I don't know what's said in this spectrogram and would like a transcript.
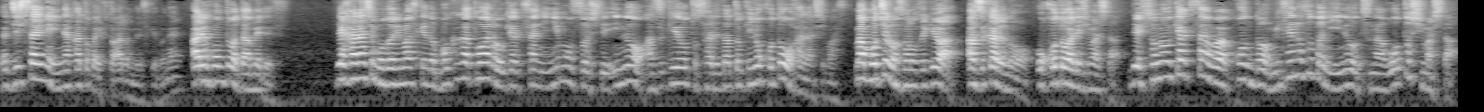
は。実際ね、田舎とか行くとあるんですけどね。あれ本当はダメです。で、話戻りますけど、僕がとあるお客さんに荷物として犬を預けようとされた時のことを話します。まあもちろんその時は預かるのをお断りしました。で、そのお客さんは今度店の外に犬を繋ごうとしました。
